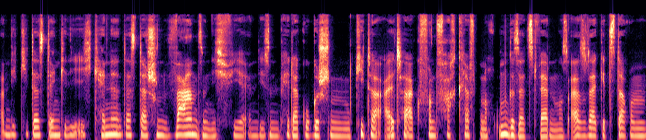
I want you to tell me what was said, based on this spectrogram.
an die Kitas denke, die ich kenne, dass da schon wahnsinnig viel in diesem pädagogischen Kita-Alltag von Fachkräften noch umgesetzt werden muss. Also da geht es darum,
